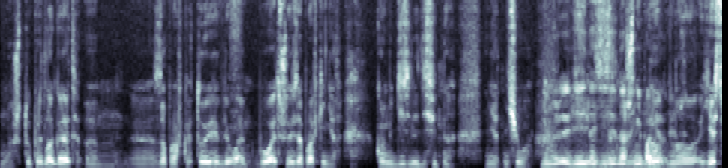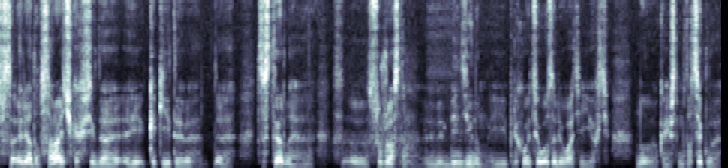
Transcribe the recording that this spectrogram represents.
Ну, что предлагает эм, э, заправка, то и вливаем. Бывает, что и заправки нет. Кроме дизеля действительно нет ничего. Ну, ди- на дизель наши не но- поедут, конечно. Но, есть рядом в сарайчиках всегда э, какие-то э, цистерны э, с, э, ужасным э, бензином, и приходится его заливать и ехать. Ну, конечно, мотоциклы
